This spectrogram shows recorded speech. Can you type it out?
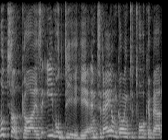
What's up guys, Evildea here, and today I'm going to talk about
